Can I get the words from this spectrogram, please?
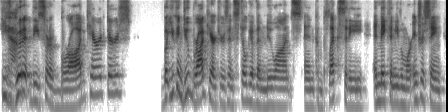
He's Yeah. good at these sort of broad characters, but you can do broad characters and still give them nuance and complexity and make them even more interesting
